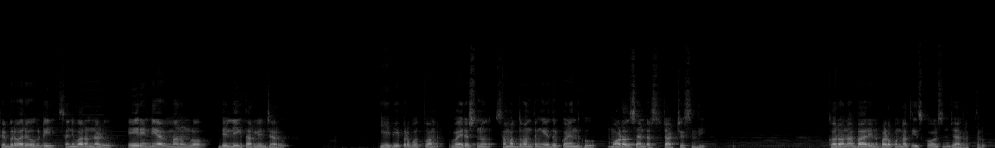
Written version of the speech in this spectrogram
ఫిబ్రవరి ఒకటి శనివారం నాడు ఎయిర్ ఇండియా విమానంలో ఢిల్లీకి తరలించారు. ఏపీ ప్రభుత్వం వైరస్ను సమర్థవంతంగా ఎదుర్కొనేందుకు మోడల్ సెంటర్స్ స్టార్ట్ చేసింది. కరోనా బారిన పడకుండా తీసుకోవాల్సిన జాగ్రత్తలు.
